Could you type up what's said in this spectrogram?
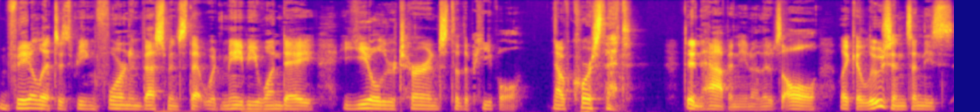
veil it as being foreign investments that would maybe one day yield returns to the people. Now, of course, that didn't happen. You know, there's all like illusions, and these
